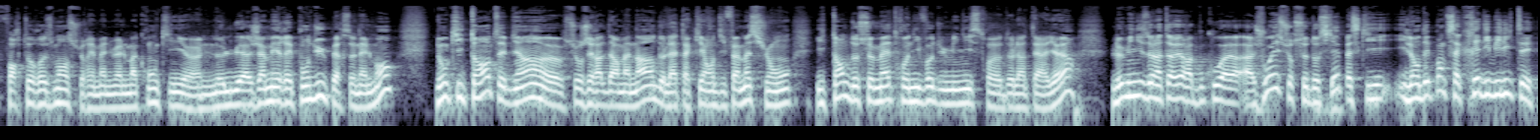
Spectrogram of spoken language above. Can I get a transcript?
fort heureusement, sur Emmanuel Macron qui euh, ne lui a jamais répondu personnellement. Donc il tente, eh bien, sur Gérald Darmanin, de l'attaquer en diffamation. Il tente de se mettre au niveau du ministre de l'Intérieur. Le ministre de l'Intérieur a beaucoup à, jouer sur ce dossier parce qu'il en dépend de sa crédibilité.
